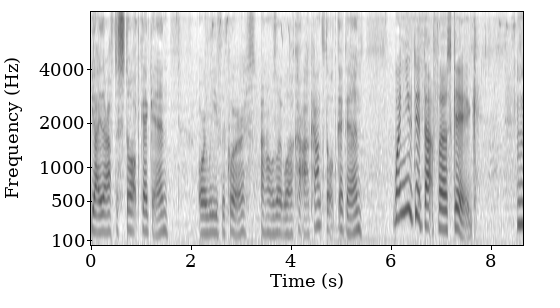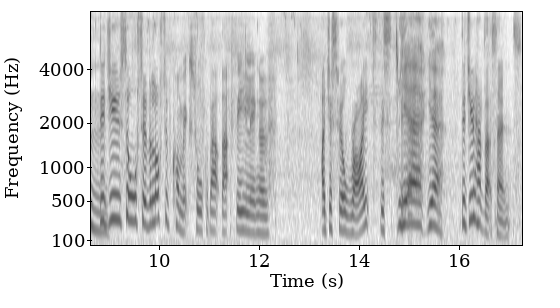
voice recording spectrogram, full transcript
you either have to stop gigging or leave the course. And I was like, well, I can't, I can't stop gigging. When you did that first gig, Mm. did you sort of, a lot of comics talk about that feeling of, I just feel right. This, Yeah, yeah. did you have that sense?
